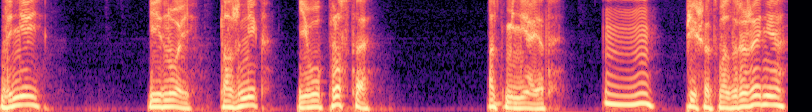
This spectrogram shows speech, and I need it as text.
дней иной должник его просто отменяет. Mm-hmm. Пишет возражение,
